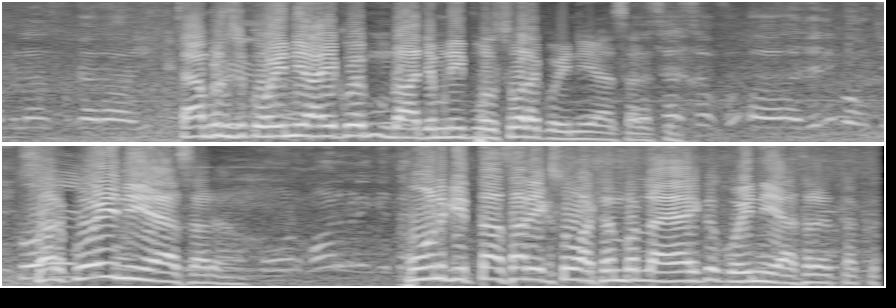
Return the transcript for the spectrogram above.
ਐਂਬੂਲੈਂਸ ਵਗੈਰਾ ਆਈ? ਐਂਬੂਲੈਂਸ ਕੋਈ ਨਹੀਂ ਆਈ ਕੋਈ ਮੁਲਾਜ਼ਮ ਨਹੀਂ ਪੁਲਿਸ ਵਾਲਾ ਕੋਈ ਨਹੀਂ ਆਇਆ ਸਰ। ਇੱਥੇ। ਐਸਐਫ ਅਜੇ ਨਹੀਂ ਪਹੁੰਚੀ? ਸਰ ਕੋਈ ਨਹੀਂ ਆਇਆ ਸਰ। ਫੋਨ ਫਾਨ ਵੀ ਨਹੀਂ ਕੀਤਾ? ਫੋਨ ਕੀਤਾ ਸਰ 108 ਨੰਬਰ ਲਾਇਆ ਇੱਕ ਕੋਈ ਨਹੀਂ ਆਇਆ ਸਰ ਤੱਕ।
